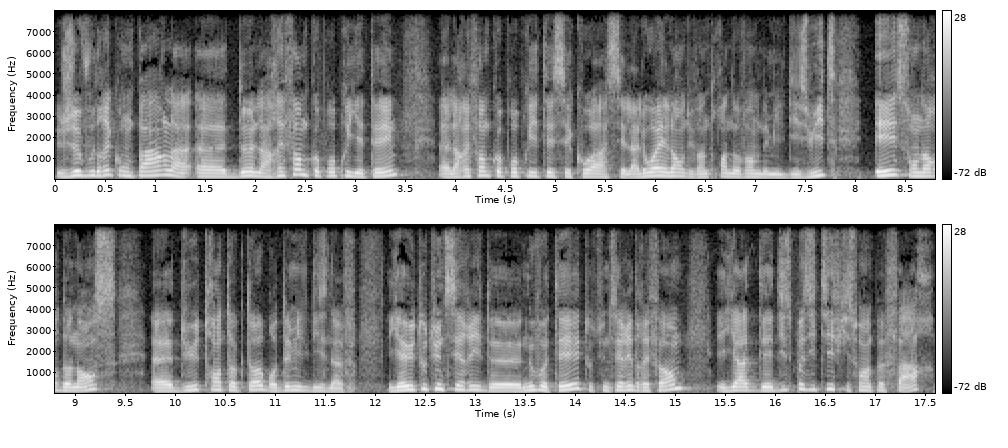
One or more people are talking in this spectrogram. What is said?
je voudrais qu'on parle euh, de la réforme copropriété. Euh, la réforme copropriété, c'est quoi? C'est la loi Elan du 23 novembre 2018 et son ordonnance euh, du 30 octobre 2019. Il y a eu toute une série de nouveautés, toute une série de réformes. Il y a des dispositifs qui sont un peu phares.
